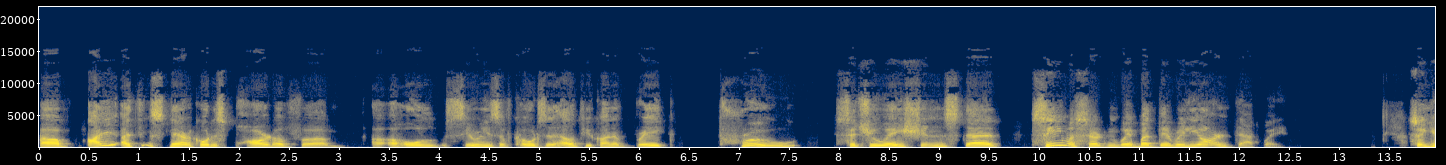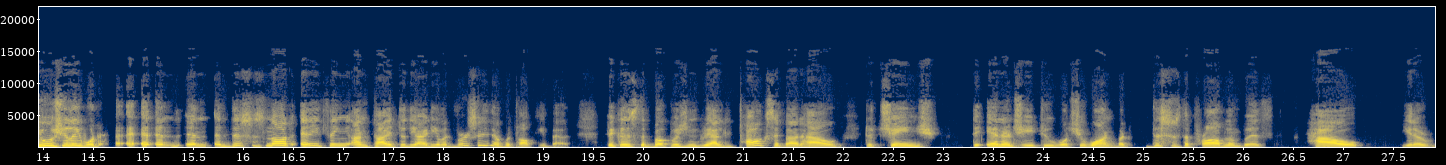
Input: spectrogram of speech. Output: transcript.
Uh, I I think snare code is part of uh, a whole series of codes that help you kind of break through situations that seem a certain way, but they really aren't that way. So usually what and, and and this is not anything untied to the idea of adversity that we're talking about, because the book Vision Reality talks about how to change the energy to what you want. But this is the problem with how you know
